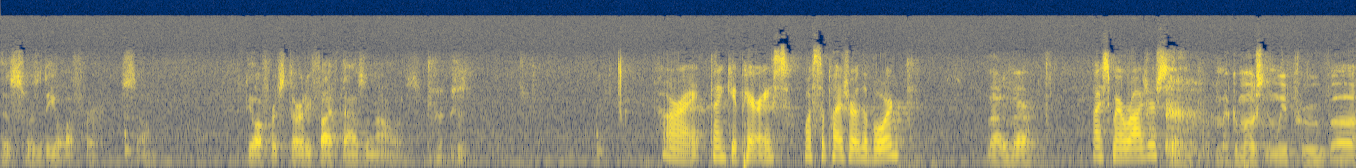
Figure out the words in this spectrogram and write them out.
this was the offer, so. The offer is $35,000. All right, thank you, Perry's. What's the pleasure of the board? Madam Mayor, Vice Mayor Rogers? I make a motion that we approve uh,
